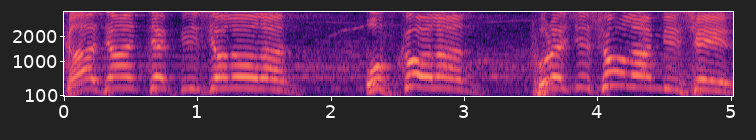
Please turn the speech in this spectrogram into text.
Gaziantep vizyonu olan, ufku olan, projesi olan bir şehir.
